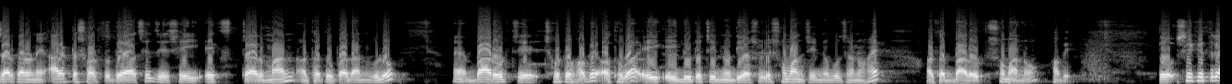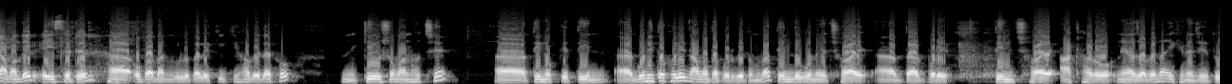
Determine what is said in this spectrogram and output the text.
যার কারণে আরেকটা শর্ত দেওয়া আছে যে সেই এক্সটার মান, অর্থাৎ উপাদানগুলো হ্যাঁ বারোর চেয়ে ছোট হবে অথবা এই এই দুটো চিহ্ন দিয়ে আসলে সমান চিহ্ন বোঝানো হয়, অর্থাৎ বারোর সমানও হবে। তো সেক্ষেত্রে আমাদের এই সেটের উপাদানগুলো তাহলে কি কি হবে দেখো? কিউ সমান হচ্ছে তিনককে তিন গণিতক হলেই নামতা পড়বে তোমরা, তিন দুগুণে ছয় তারপরে তিন ছয় আঠারো নেওয়া যাবে না, এখানে যেহেতু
